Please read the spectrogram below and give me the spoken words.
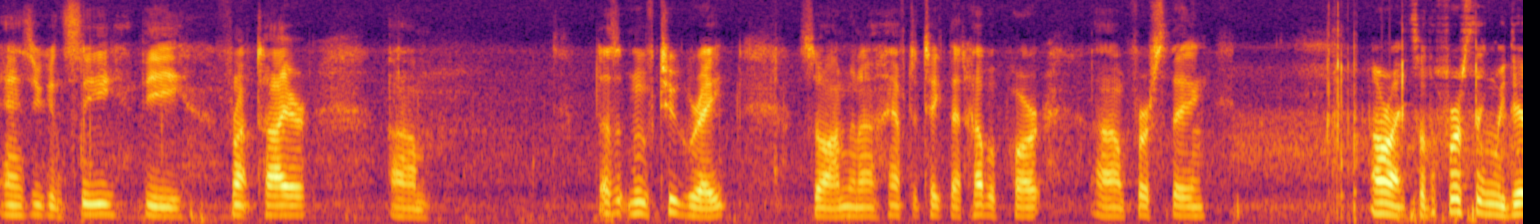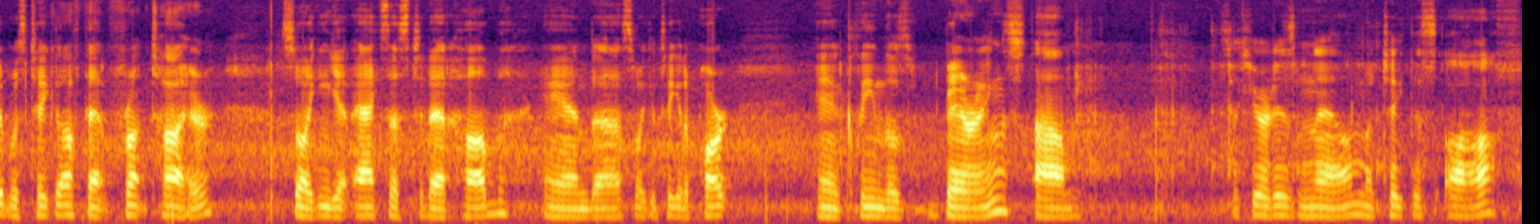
As you can see, the front tire um, doesn't move too great, so I'm going to have to take that hub apart um, first thing. Alright, so the first thing we did was take off that front tire so I can get access to that hub and uh, so I can take it apart and clean those bearings. Um, so here it is now. I'm going to take this off.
